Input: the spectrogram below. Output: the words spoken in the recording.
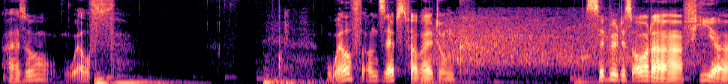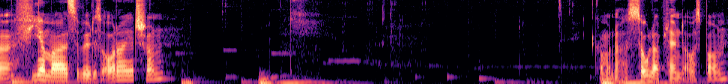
Also Wealth. Wealth und Selbstverwaltung. Civil Disorder. Vier. Viermal Civil Disorder jetzt schon. Kann man noch das Solar Plant ausbauen.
